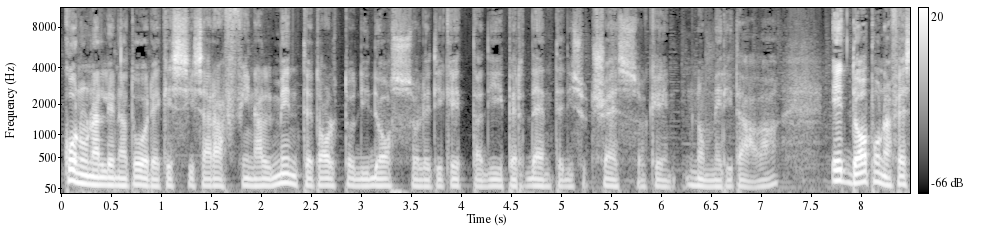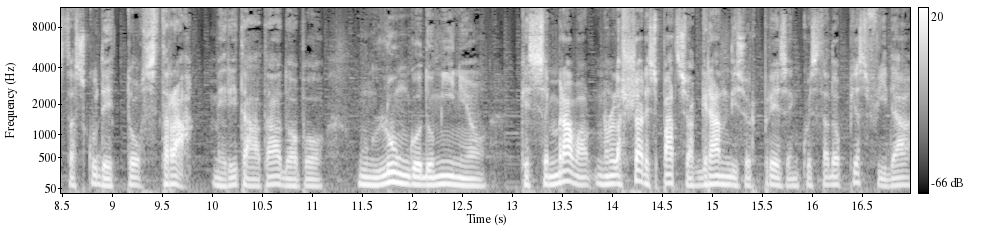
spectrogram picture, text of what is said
con un allenatore che si sarà finalmente tolto di dosso l'etichetta di perdente di successo che non meritava, e dopo una festa scudetto stra meritata, dopo un lungo dominio che sembrava non lasciare spazio a grandi sorprese in questa doppia sfida,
